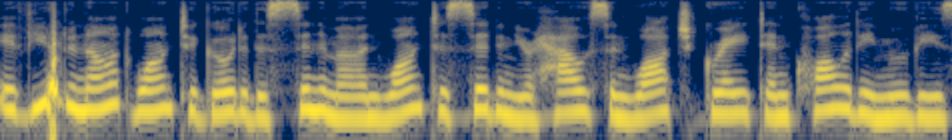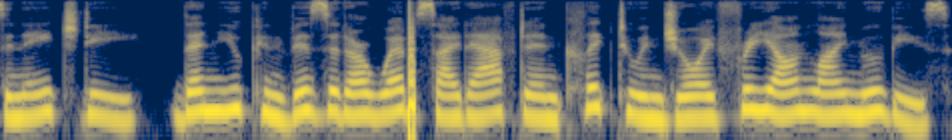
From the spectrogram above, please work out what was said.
If you do not want to go to the cinema and want to sit in your house and watch great and quality movies in HD, then you can visit our website Afdah and click to enjoy free online movies.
